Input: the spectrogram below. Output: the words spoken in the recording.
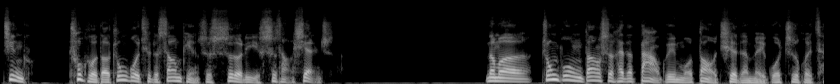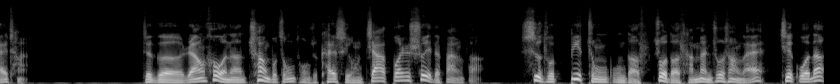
进口出口到中国去的商品是设立市场限制的。那么中共当时还在大规模盗窃的美国智慧财产。这个，然后呢，川普总统就开始用加关税的办法，试图逼中共到坐到谈判桌上来。结果呢，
